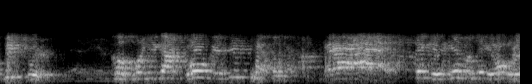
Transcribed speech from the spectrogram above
was. Because when you got glory in this tabernacle, they can imitate all of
